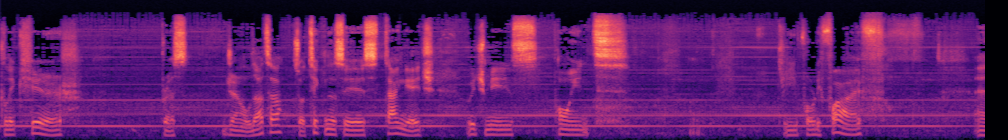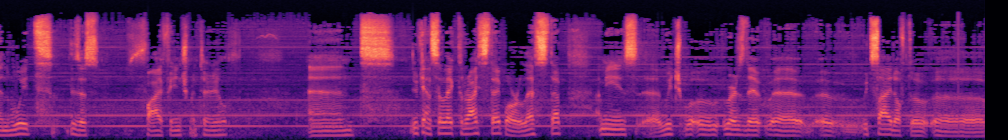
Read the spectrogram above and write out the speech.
click here, press general data. So thickness is 10 gauge, which means point 345 and width this is 5 inch material and you can select right step or left step means uh, which uh, where's the uh, uh, which side of the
